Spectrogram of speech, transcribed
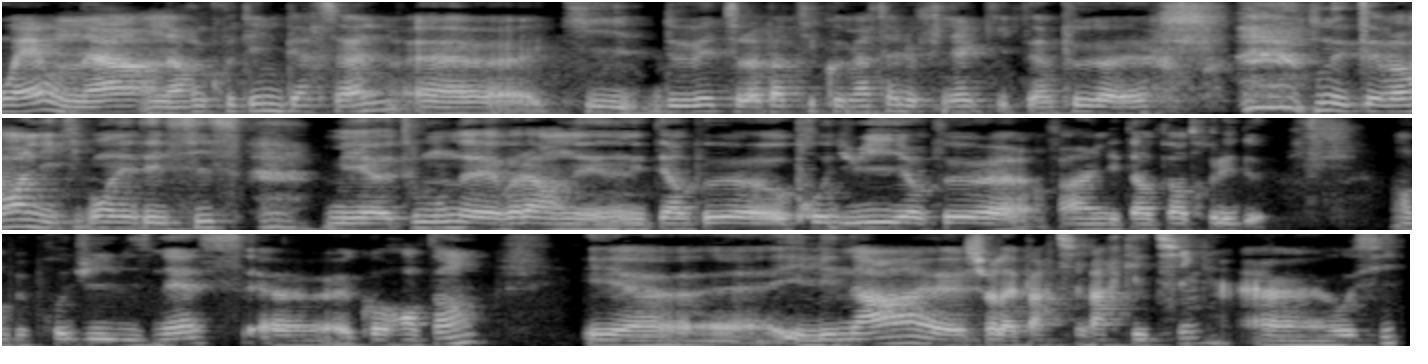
Ouais, on a on a recruté une personne qui devait être sur la partie commerciale au final, qui était un peu, on était vraiment une équipe, on était six, mais tout le monde, voilà, on, on, était un peu au produit, un peu, enfin, il était un peu entre les deux, un peu produit business, Corentin et, euh, et Léna euh, sur la partie marketing euh, aussi.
